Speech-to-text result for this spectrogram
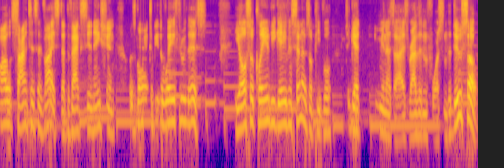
followed scientists' advice that the vaccination was going to be the way through this. He also claimed he gave incentives of people to get immunized rather than force them to do so.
